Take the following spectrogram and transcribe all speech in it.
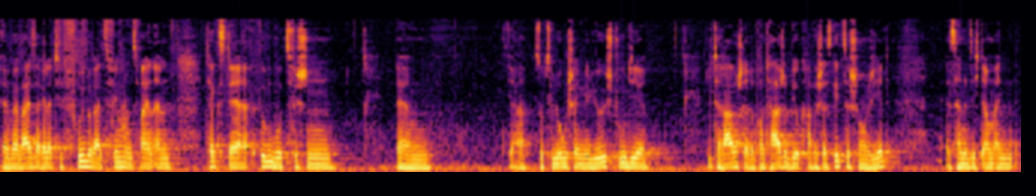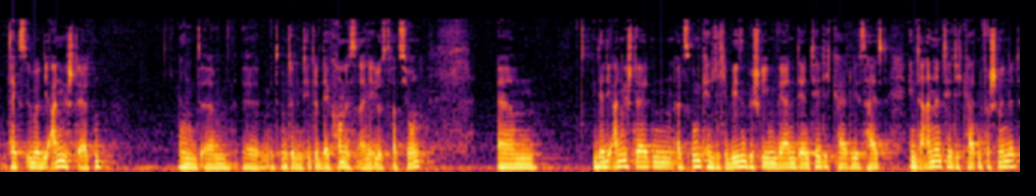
äh, bei Weiser relativ früh bereits finden, und zwar in einem Text, der irgendwo zwischen ähm, ja, soziologischer Milieustudie, literarischer Reportage, biografischer Skizze changiert. Es handelt sich da um einen Text über die Angestellten und ähm, äh, mit, unter dem Titel Der Kommiss eine Illustration. Ähm, in der die Angestellten als unkenntliche Wesen beschrieben werden, deren Tätigkeit, wie es heißt, hinter anderen Tätigkeiten verschwindet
